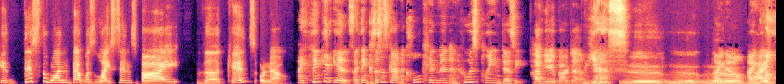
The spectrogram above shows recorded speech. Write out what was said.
is this the one that was licensed by the kids or no I think it is. I think because this has got Nicole Kidman and who is playing Desi? Javier Bardem. Yes, ooh, ooh, I know. ooh, I know.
